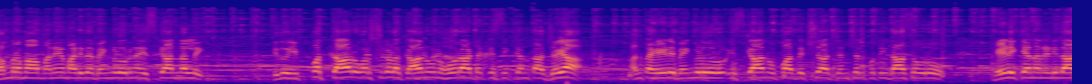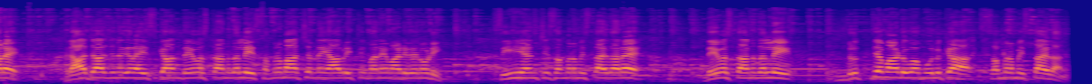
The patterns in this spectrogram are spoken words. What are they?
ಸಂಭ್ರಮ ಮನೆ ಮಾಡಿದೆ ಬೆಂಗಳೂರಿನ ಇಸ್ಕಾನ್ನಲ್ಲಿ. ಇದು ಇಪ್ಪತ್ತಾರು ವರ್ಷಗಳ ಕಾನೂನು ಹೋರಾಟಕ್ಕೆ ಸಿಕ್ಕಂತ ಜಯ ಅಂತ ಹೇಳಿ ಬೆಂಗಳೂರು ಇಸ್ಕಾನ್ ಉಪಾಧ್ಯಕ್ಷ ಚಂಚಲ್ಪತಿ ದಾಸ್ ಅವರು ಹೇಳಿಕೆಯನ್ನು ನೀಡಿದ್ದಾರೆ. ರಾಜಾಜಿನಗರ ಇಸ್ಕಾನ್ ದೇವಸ್ಥಾನದಲ್ಲಿ ಸಂಭ್ರಮಾಚರಣೆ ಯಾವ ರೀತಿ ಮನೆ ಮಾಡಿದೆ ನೋಡಿ. ಸಿಹಿ ಹಂಚಿ ಸಂಭ್ರಮಿಸ್ತಾ ಇದ್ದಾರೆ. ದೇವಸ್ಥಾನದಲ್ಲಿ ನೃತ್ಯ ಮಾಡುವ ಮೂಲಕ ಸಂಭ್ರಮಿಸ್ತಾ ಇದ್ದಾರೆ.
